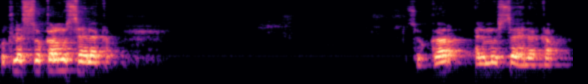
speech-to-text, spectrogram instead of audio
كتلة السكر المستهلكة. سكر المستهلكة.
